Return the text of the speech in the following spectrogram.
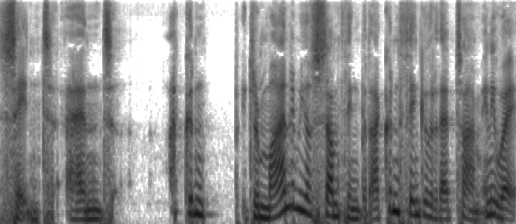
scent, and I couldn't. It reminded me of something, but I couldn't think of it at that time. Anyway,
